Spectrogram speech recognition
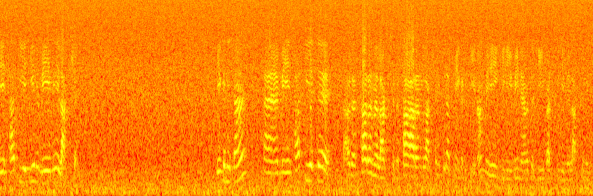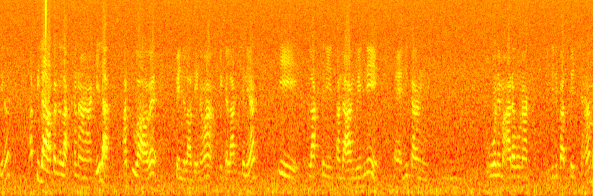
ඒ සතියේ තියෙන මේ මේ ලක්ෂණ. ඒක නිසා මේ සතියට අර කරන ලක්ෂණ, සාරණ ලක්ෂණ කියලා මේකට කියනවා. මේ කිරීමේ නැවත ජීවත් කිරීමේ ලක්ෂණ කියනවා. අපිලාපන ලක්ෂණ කියලා අටුවාව පෙන්නලා දෙනවා. එක ලක්ෂණයක්. ඒ ලක්ෂණය සඳහන් වෙන්නේ නිකන් ඕනෑම අරමුණක් ඉදිරිපත් වෙච්චාම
